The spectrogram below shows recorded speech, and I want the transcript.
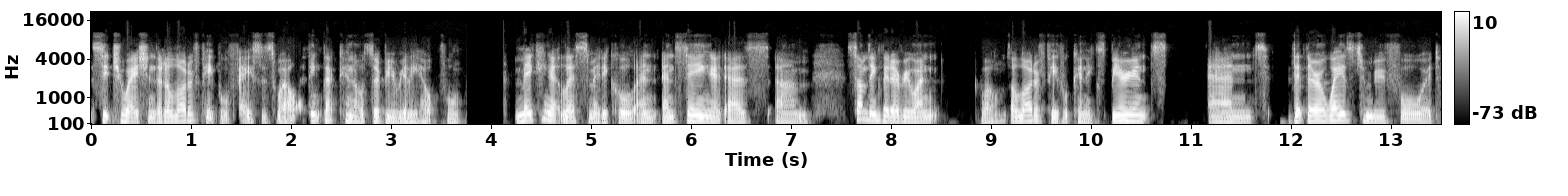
situation that a lot of people face as well i think that can also be really helpful making it less medical and and seeing it as um, something that everyone well a lot of people can experience and that there are ways to move forward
